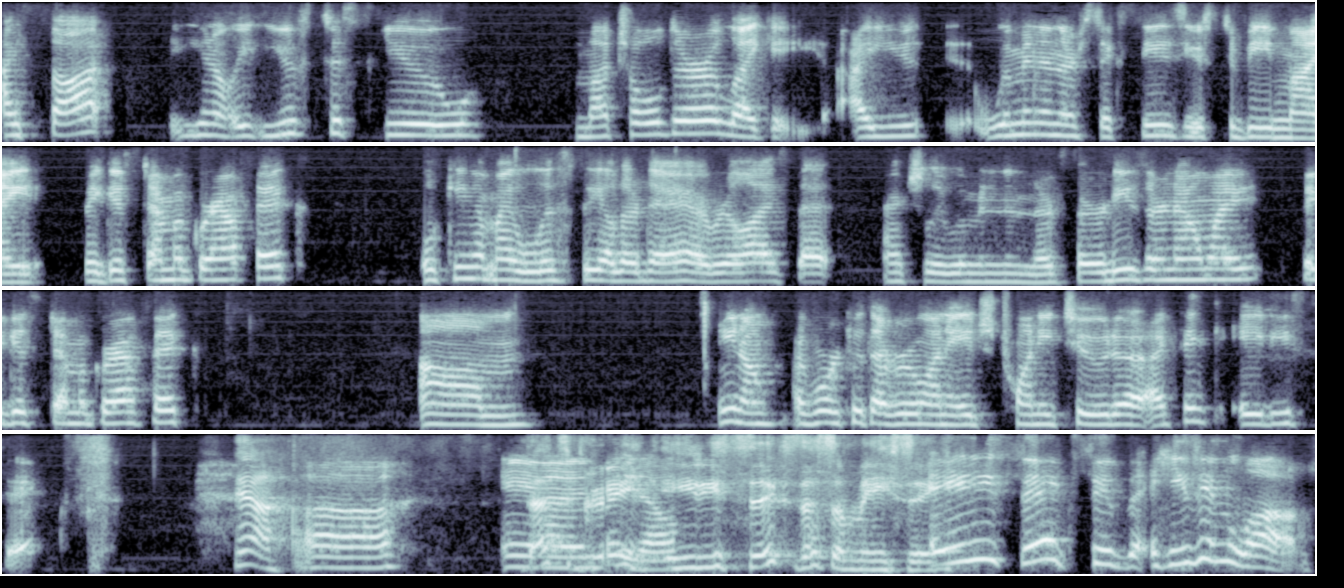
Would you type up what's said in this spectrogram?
i thought you know it used to skew much older like i used women in their 60s used to be my biggest demographic looking at my list the other day i realized that actually women in their 30s are now my biggest demographic. Um, you know, I've worked with everyone age 22 to I think 86. Yeah. Uh, and, that's great. You know, 86. That's amazing. 86. He's in love.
